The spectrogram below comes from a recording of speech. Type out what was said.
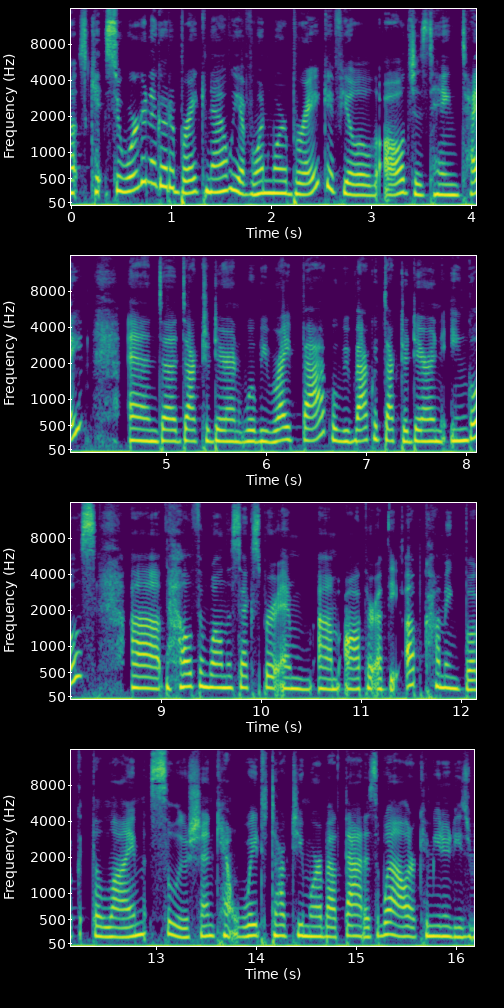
Uh, so, we're going to go to break now. We have one more break if you'll all just hang tight. And uh, Dr. Darin will be right back. We'll be back with Dr. Darin Ingels, uh, health and wellness expert and um, author of the upcoming book, The Lyme Solution. Can't wait to talk to you more about that as well. Our community is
